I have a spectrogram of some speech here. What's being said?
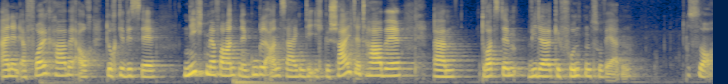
einen Erfolg habe, auch durch gewisse nicht mehr vorhandene Google-Anzeigen, die ich geschaltet habe, ähm, trotzdem wieder gefunden zu werden. So,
